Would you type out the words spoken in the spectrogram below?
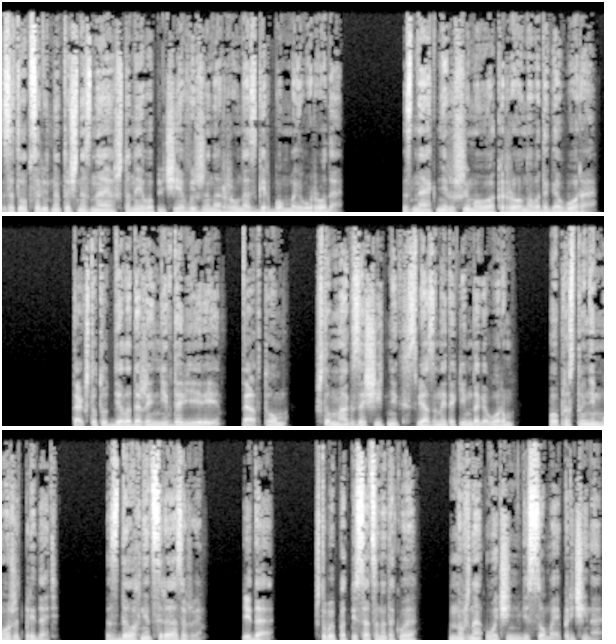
Зато абсолютно точно знаю, что на его плече выжжена руна с гербом моего рода. Знак нерушимого кровного договора. Так что тут дело даже не в доверии, а в том, что маг-защитник, связанный таким договором, попросту не может предать. Сдохнет сразу же. И да, чтобы подписаться на такое, нужна очень весомая причина.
